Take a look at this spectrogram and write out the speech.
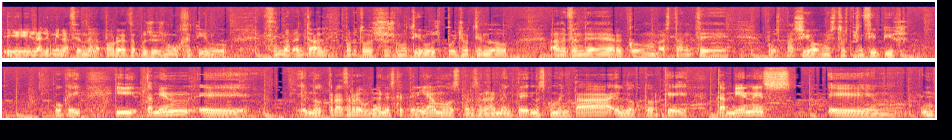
y la eliminación de la pobreza, pues es un objetivo fundamental y por todos esos motivos, pues yo tiendo a defender con bastante pues pasión estos principios. Ok, y también eh, en otras reuniones que teníamos personalmente nos comentaba el doctor que también es eh, un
